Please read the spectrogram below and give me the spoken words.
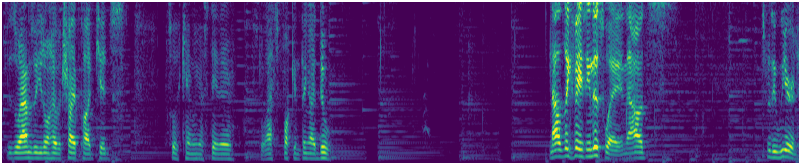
This is what happens when you don't have a tripod, kids. So the camera's gonna stay there. It's the last fucking thing I do. Now it's like facing this way. Now it's it's really weird.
